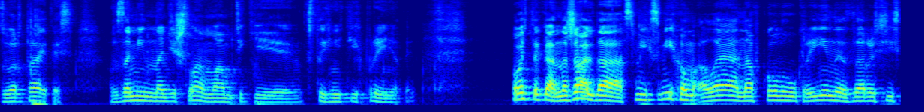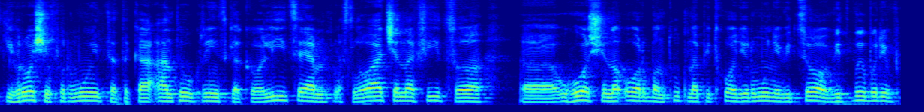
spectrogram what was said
звертайтесь. Взамін надійшла, вам тільки встигніть їх прийняти. Ось така, на жаль, да, сміх сміхом, але навколо України за російські гроші формується така антиукраїнська коаліція. Словаччина, Фіцо, е, Угорщина, Орбан. Тут на підході Румунія від цього, від виборів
